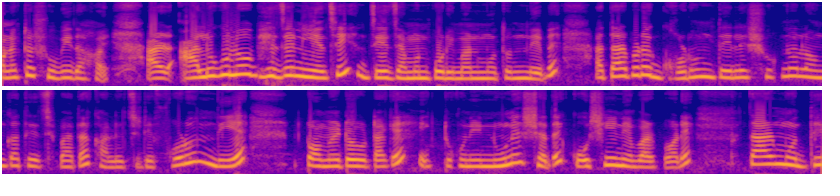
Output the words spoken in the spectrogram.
অনেকটা সুবিধা হয়। আর আলুগুলোও ভেজে নিয়েছি, যে যেমন পরিমাণ মতন দেবে আর তারপরে গরম তেলে শুকনো লঙ্কা, তেজপাতা, কালো জিরে ফোড়ন দিয়ে টমেটোটাকে একটুখানি নুনের সাথে কষিয়ে নেবার পরে তার মধ্যে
